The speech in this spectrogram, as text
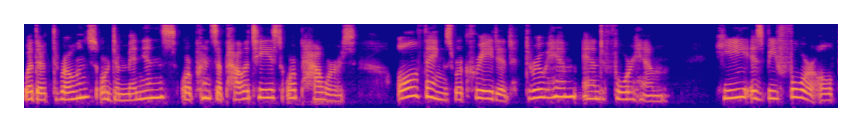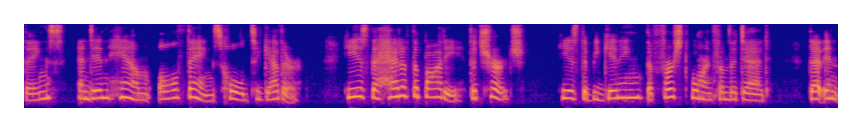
whether thrones or dominions or principalities or powers all things were created through him and for him. He is before all things, and in him all things hold together. He is the head of the body, the church. He is the beginning, the firstborn from the dead, that in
